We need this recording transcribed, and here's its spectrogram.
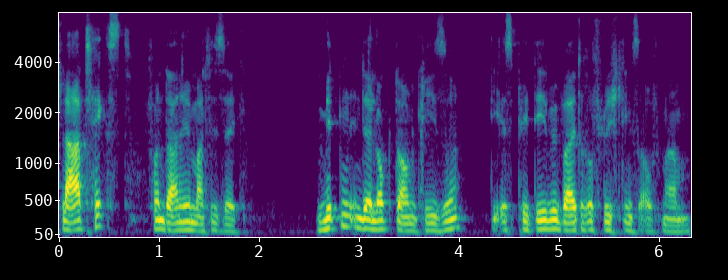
Klartext von Daniel Matisek. Mitten in der Lockdown-Krise, die SPD will weitere Flüchtlingsaufnahmen.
